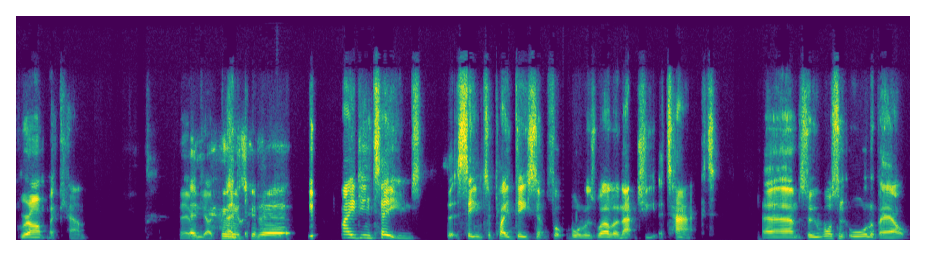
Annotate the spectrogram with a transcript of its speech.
Grant McCann. There and we go. Who's and gonna? He played in teams that seemed to play decent football as well and actually attacked. Um, so he wasn't all about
